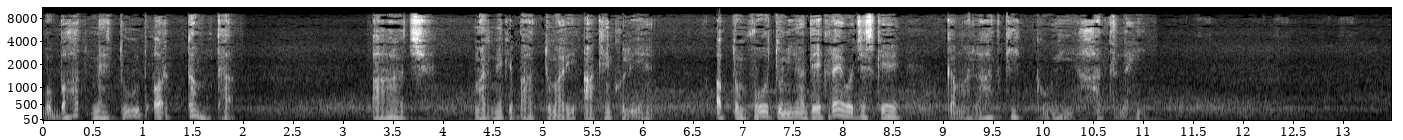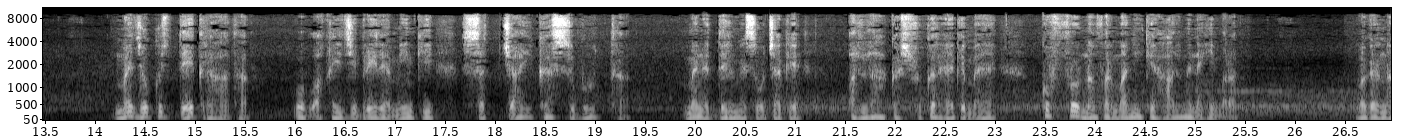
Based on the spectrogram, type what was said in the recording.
وہ بہت محدود اور کم تھا۔ آج مرنے کے بعد تمہاری آنکھیں کھلی ہیں۔ اب تم وہ دنیا دیکھ رہے ہو جس کے کمالات کی کوئی حد نہیں۔ میں جو کچھ دیکھ رہا تھا وہ واقعی جبریل امین کی سچائی کا ثبوت تھا۔ میں نے دل میں سوچا کہ اللہ کا شکر ہے کہ میں کفر و نافرمانی کے حال میں نہیں مرا۔ مگر نہ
